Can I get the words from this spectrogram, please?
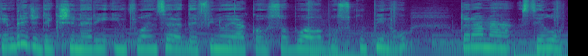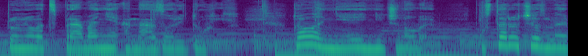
Cambridge Dictionary influencera definuje ako osobu alebo skupinu, ktorá má silu vplňovať správanie a názory druhých. To ale nie je nič nové. Po staročia sme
